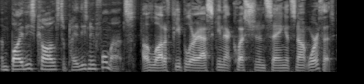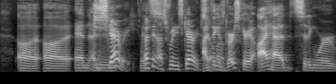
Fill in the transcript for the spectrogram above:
and buy these cards to play these new formats? A lot of people are asking that question and saying it's not worth it. Uh, uh, and I mean, scary. I think that's really scary. I think it's very scary. I had sitting where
